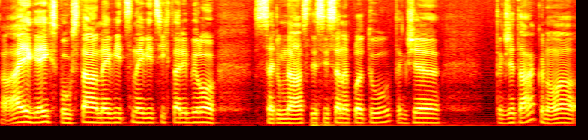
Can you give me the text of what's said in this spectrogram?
a jejich, jejich spousta, nejvíc, nejvíc jich tady bylo 17, jestli se nepletu, takže, takže tak, no a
